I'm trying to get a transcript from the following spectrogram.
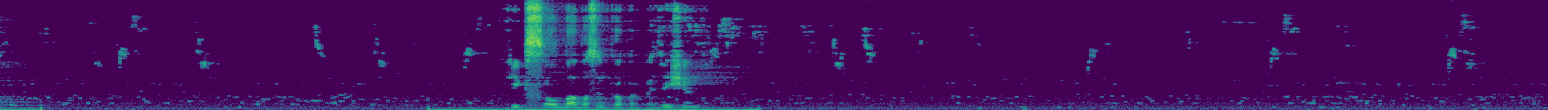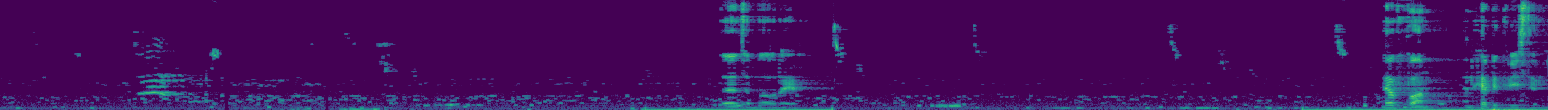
Fix all bubbles in proper position. That's about it. Have fun and happy twisting.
